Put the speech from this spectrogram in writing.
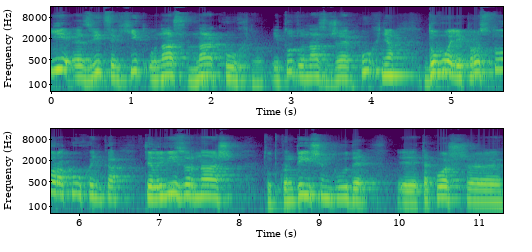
І е, звідси вхід у нас на кухню. І тут у нас вже кухня, доволі простора кухонька, телевізор наш, тут кондишн буде, е, також е,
